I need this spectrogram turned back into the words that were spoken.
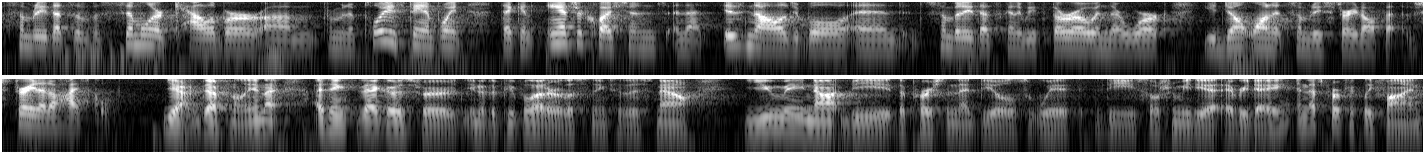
somebody that's of a similar caliber um, from an employee standpoint that can answer questions and that is knowledgeable and somebody that's going to be thorough in their work. You don't want it somebody straight off straight out of high school. Yeah, definitely. And I, I think that goes for, you know, the people that are listening to this now. You may not be the person that deals with the social media every day, and that's perfectly fine.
